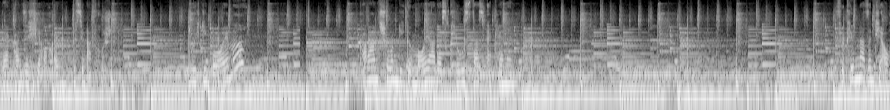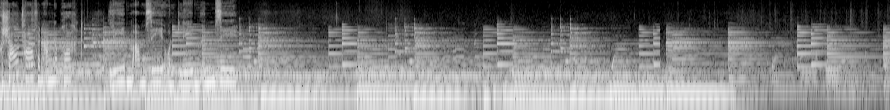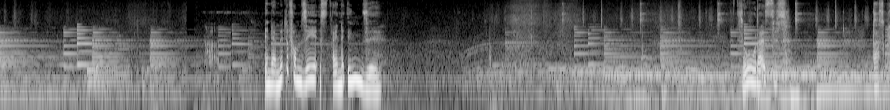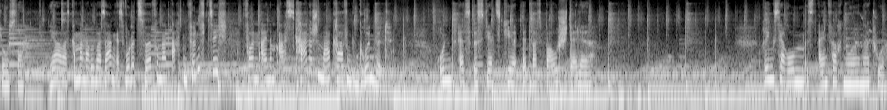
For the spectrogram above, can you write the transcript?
der kann sich hier auch ein bisschen erfrischen. Durch die Bäume kann man schon die Gemäuer des Klosters erkennen. Für Kinder sind hier auch Schautafeln angebracht. Leben am See und Leben im See. In der Mitte vom See ist eine Insel. So, da ist es. Das Kloster. Ja, was kann man darüber sagen? Es wurde 1258 von einem askanischen Markgrafen gegründet. Und es ist jetzt hier etwas Baustelle. Ringsherum ist einfach nur Natur.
